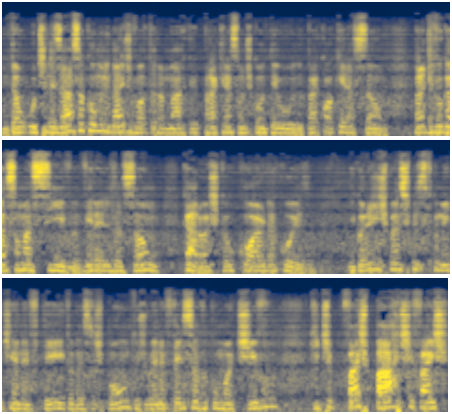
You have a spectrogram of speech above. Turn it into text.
Então, utilizar essa comunidade de volta da marca para criação de conteúdo, para co-criação, para divulgação massiva, viralização, cara, eu acho que é o core da coisa. E quando a gente pensa especificamente em NFT e todos esses pontos, o NFT serve como ativo que tipo, faz parte, faz,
